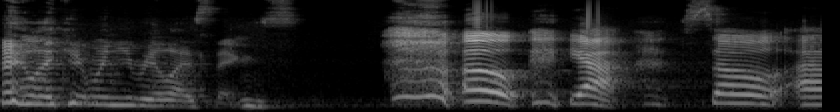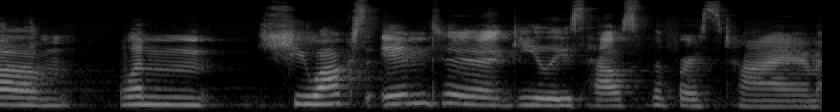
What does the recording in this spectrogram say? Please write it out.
I like it when you realize things. oh yeah. So um, when she walks into Geilie's house for the first time,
